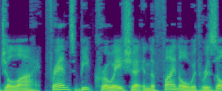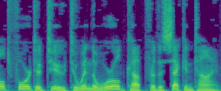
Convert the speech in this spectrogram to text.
July, France beat Croatia in the final with result 4–2 to win the World Cup for the second time.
